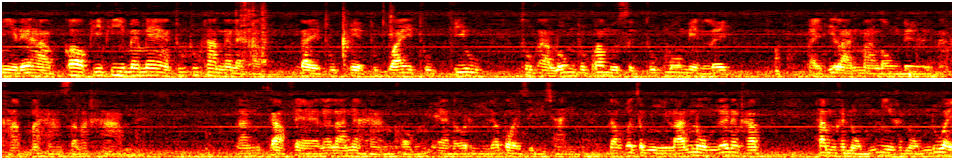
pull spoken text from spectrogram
นี่เลยครับ ก็พี่ๆแม่ๆทุกๆท่านนั่นแหละครับได้ทุกเพศทุกวัยทุกฟิลทุกอารมณ์ทุกความรู้สึกทุกโมเมนต์เลย ไปที่ร้านมาลองเดินนะครับ มหาสารคามนะ ร้านกาแฟและร้านอาหารของแอนอรีและบอยสิริชัยนเราก็จะมีร้านนมด้วยนะครับทำขนมมีขนมด้วย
